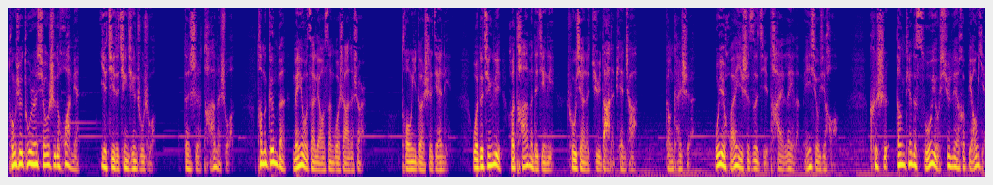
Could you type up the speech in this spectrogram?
同学突然消失的画面也记得清清楚楚。但是他们说。他们根本没有在聊三国杀的事儿。同一段时间里，我的经历和他们的经历出现了巨大的偏差。刚开始，我也怀疑是自己太累了没休息好。可是当天的所有训练和表演，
